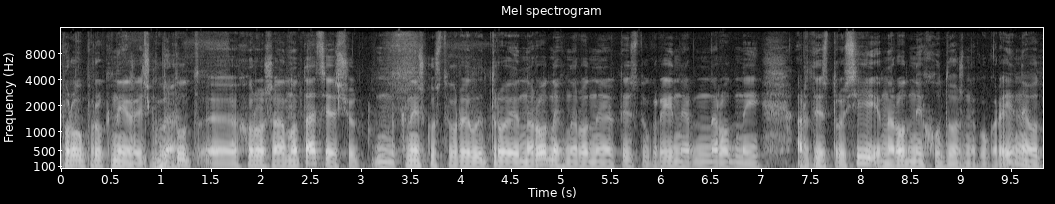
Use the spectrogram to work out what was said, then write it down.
про, про книжечку. Да. Тут е, хороша анотація, що м, книжку створили троє народних: народний артист України, народний артист Росії і народний художник України. От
